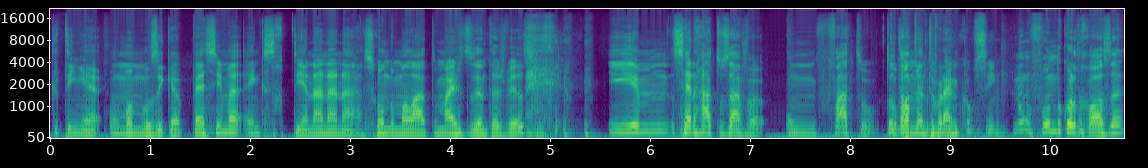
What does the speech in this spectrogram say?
que tinha uma música péssima em que se repetia na na na segundo o malato mais de 200 vezes e hum, Serhat usava um fato totalmente branco, Sim. num fundo cor-de-rosa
